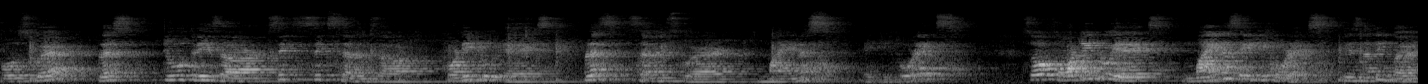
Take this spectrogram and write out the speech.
whole square plus 2 3s are 6 6 7s are 42x plus 7 square minus 84x. So 42x minus 84x is nothing but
